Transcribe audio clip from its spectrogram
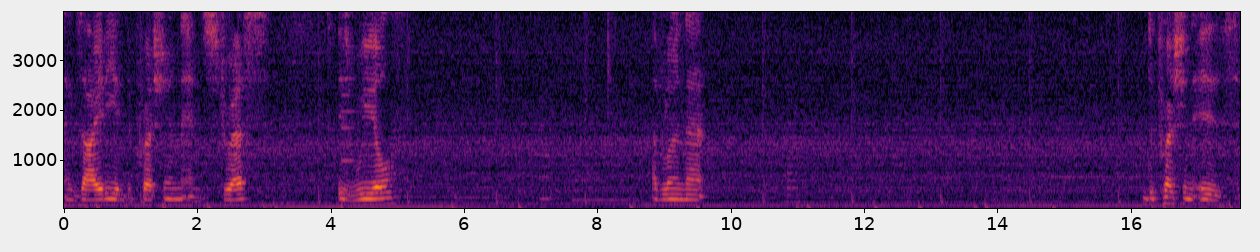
anxiety and depression and stress is real. I've learned that depression is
